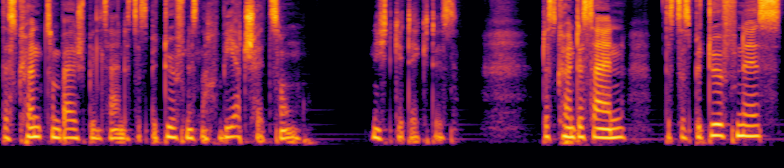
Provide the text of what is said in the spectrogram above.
Das könnte zum Beispiel sein, dass das Bedürfnis nach Wertschätzung nicht gedeckt ist. Das könnte sein, dass das Bedürfnis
